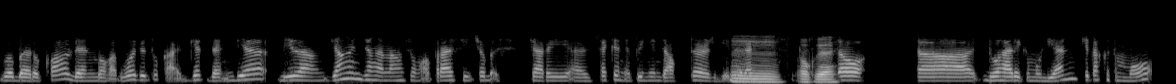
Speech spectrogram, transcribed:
Gue baru call dan bokap gue itu kaget dan dia bilang, jangan jangan langsung operasi. Coba cari uh, second opinion doctor gitu kan. Hmm, oke. So uh, dua hari kemudian kita ketemu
